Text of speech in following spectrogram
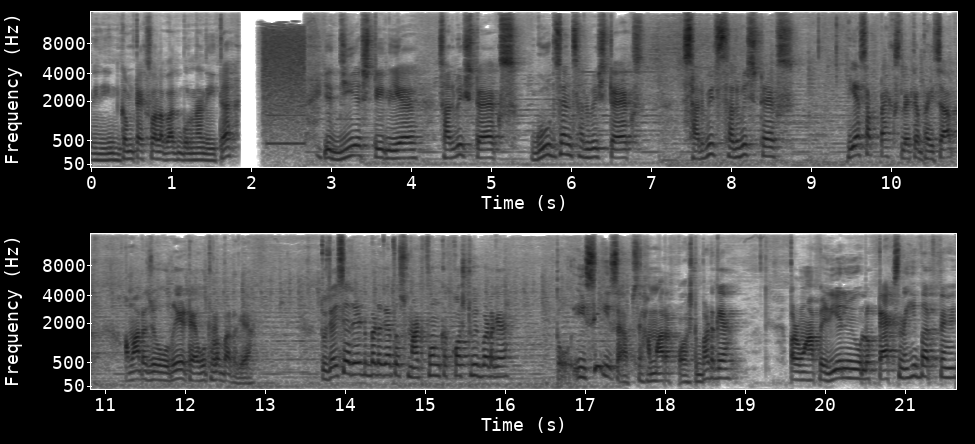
नहीं इनकम टैक्स वाला बात बोलना नहीं था। ये जीएसटी लिए service tax goods and service tax service service tax ये सब टैक्स लेके भाई साहब, हमारा जो रेट है वो थोड़ा बढ़ गया। तो जैसे रेट बढ़ गया तो स्मार्टफ़ोन का कॉस्ट भी बढ़ गया। तो इसी हिसाब से हमारा कॉस्ट बढ़ गया। पर वहाँ पे रियल वो लोग टैक्स नहीं भरते हैं।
